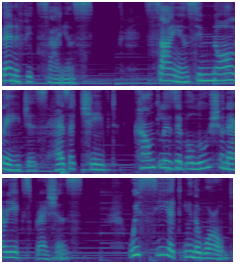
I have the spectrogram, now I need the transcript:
benefits science. Science in all ages has achieved countless evolutionary expressions. We see it in the world,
